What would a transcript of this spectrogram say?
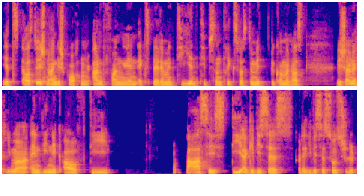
Jetzt hast du eh schon angesprochen, anfangen, experimentieren, Tipps und Tricks, was du mitbekommen hast. Wir schauen euch immer ein wenig auf die Basis, die ein gewisses oder ein gewisses Social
